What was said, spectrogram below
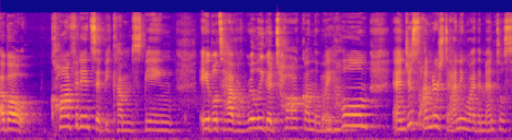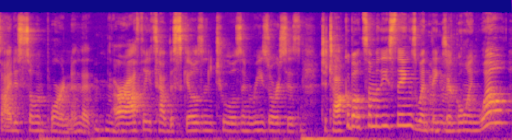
about confidence it becomes being able to have a really good talk on the way mm-hmm. home and just understanding why the mental side is so important and that mm-hmm. our athletes have the skills and tools and resources to talk about some of these things when mm-hmm. things are mm-hmm. going well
